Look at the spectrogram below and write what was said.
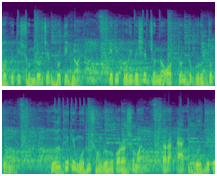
প্রকৃতির সৌন্দর্যের প্রতীক নয়, এটি পরিবেশের জন্য অত্যন্ত গুরুত্বপূর্ণ। ফুল থেকে মধু সংগ্রহ করার সময় তারা এক ফুল থেকে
